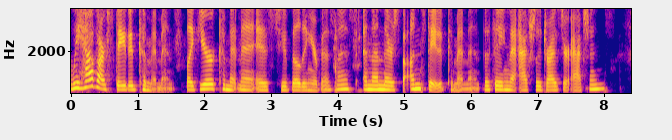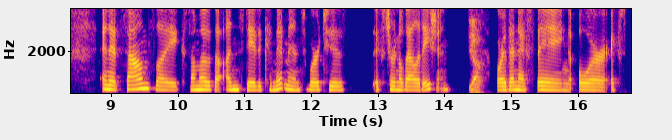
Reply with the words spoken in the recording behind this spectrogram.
we have our stated commitments. Like your commitment is to building your business and then there's the unstated commitment the thing that actually drives your actions. And it sounds like some of the unstated commitments were to external validation. Yeah. Or the next thing, or ex-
